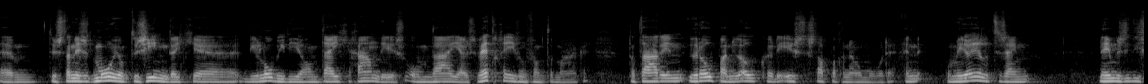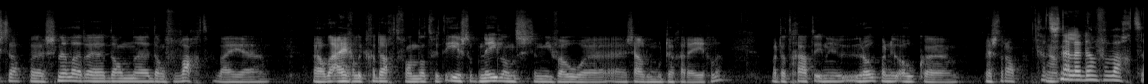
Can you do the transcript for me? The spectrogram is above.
Um, dus dan is het mooi om te zien dat je die lobby die al een tijdje gaande is, om daar juist wetgeving van te maken, dat daar in Europa nu ook eh, de eerste stappen genomen worden. En om heel eerlijk te zijn, nemen ze die stappen sneller uh, dan, uh, dan verwacht. Wij, wij hadden eigenlijk gedacht van dat we het eerst op Nederlands niveau zouden moeten gaan regelen. Maar dat gaat in Europa nu ook best rap. Het gaat ja. sneller dan verwacht.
